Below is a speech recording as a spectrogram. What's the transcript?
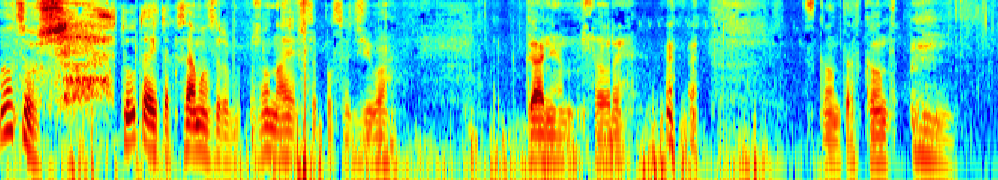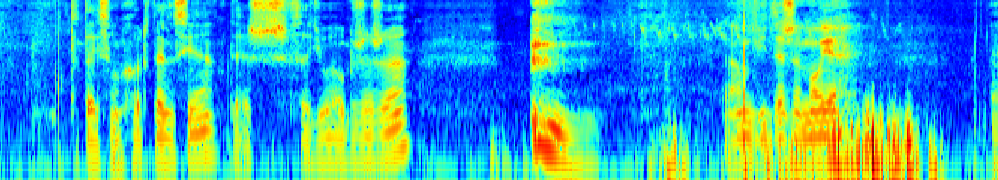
No cóż, tutaj tak samo żona jeszcze posadziła. Ganiam, sorry. Z kąta w kąt. Tutaj są hortensje, też wsadziła obrzeże. Tam widzę, że moje e,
